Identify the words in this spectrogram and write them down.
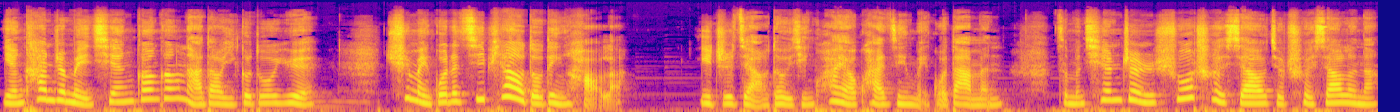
眼看着美签刚刚拿到一个多月，去美国的机票都订好了，一只脚都已经快要跨进美国大门，怎么签证说撤销就撤销了呢？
